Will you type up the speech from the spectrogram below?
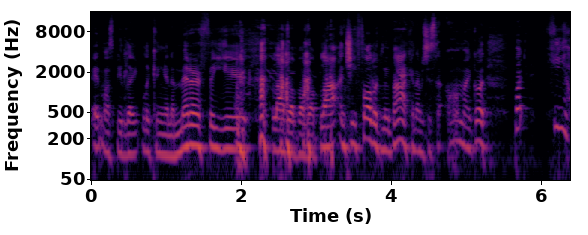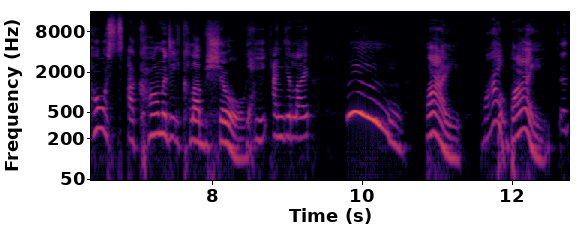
It must be like looking in a mirror for you, blah, blah, blah, blah, blah. And she followed me back, and I was just like, Oh my God. But he hosts a comedy club show, he, and you're like, Hmm, why? Why? Why? And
